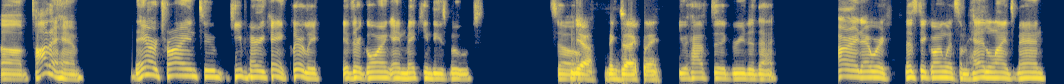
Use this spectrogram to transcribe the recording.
Um, Tottenham, they are trying to keep Harry Kane. Clearly, if they're going and making these moves. So yeah exactly you have to agree to that. All right, Edward, let's get going with some headlines, man.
